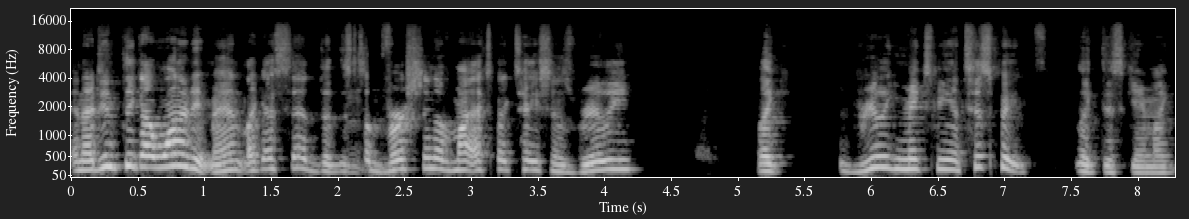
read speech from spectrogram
and i didn't think i wanted it man like i said the, the Mm-mm. subversion of my expectations really like really makes me anticipate like this game like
